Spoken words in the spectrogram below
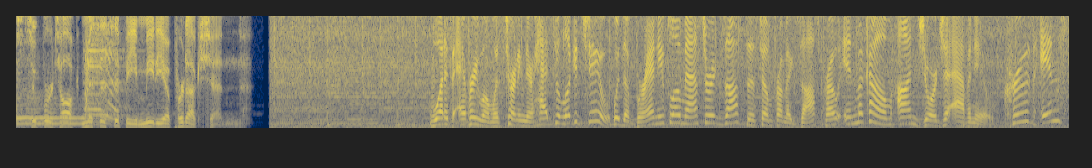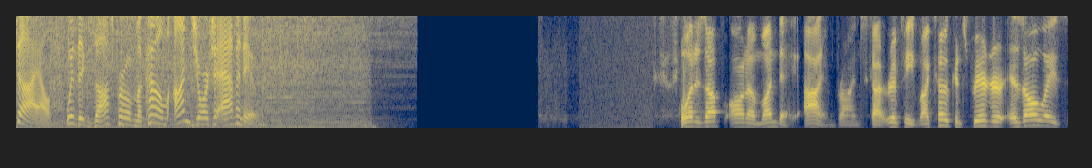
SuperTalk Mississippi media production. What if everyone was turning their head to look at you with a brand new Flowmaster exhaust system from Exhaust Pro in McComb on Georgia Avenue? Cruise in style with Exhaust Pro of McComb on Georgia Avenue. What is up on a Monday? I am Brian Scott Rippey. My co-conspirator, as always,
